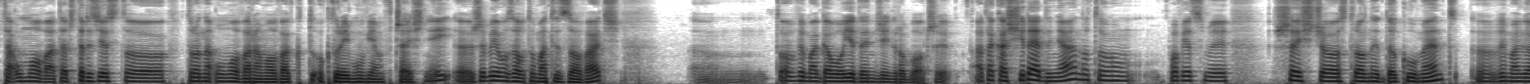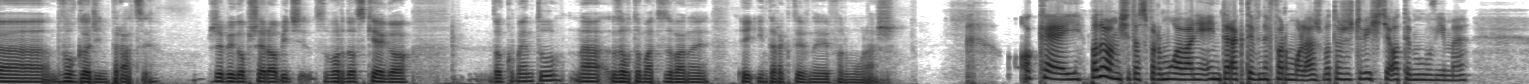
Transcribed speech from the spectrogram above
ta umowa, ta 40-strona umowa ramowa, o której mówiłem wcześniej, y, żeby ją zautomatyzować, to wymagało jeden dzień roboczy. A taka średnia, no to powiedzmy sześciostronny dokument e, wymaga dwóch godzin pracy, żeby go przerobić z wordowskiego dokumentu na zautomatyzowany interaktywny formularz. Okej, okay. podoba mi się to sformułowanie interaktywny formularz, bo to rzeczywiście o tym mówimy.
